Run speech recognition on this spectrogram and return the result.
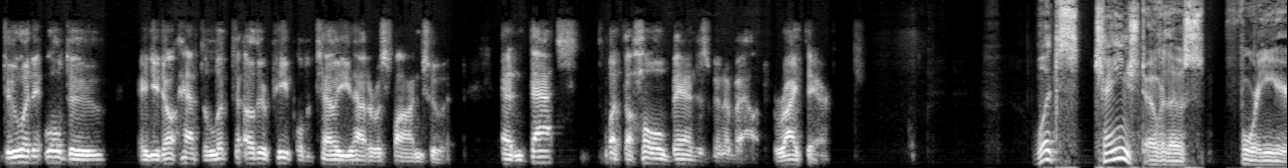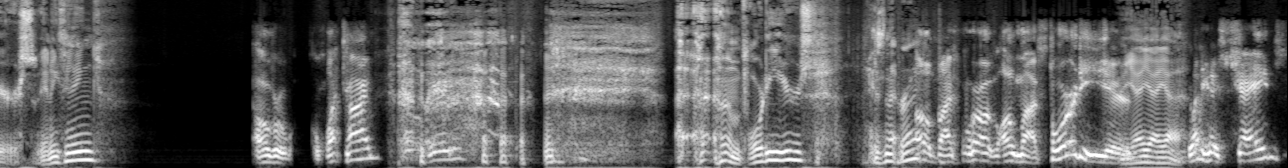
do what it will do and you don't have to look to other people to tell you how to respond to it. And that's what the whole band has been about right there. What's changed over those 40 years? Anything? Over what time? 40 years? Isn't that right? Oh, by four, oh my, 40 years. Yeah, yeah, yeah. What has changed?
